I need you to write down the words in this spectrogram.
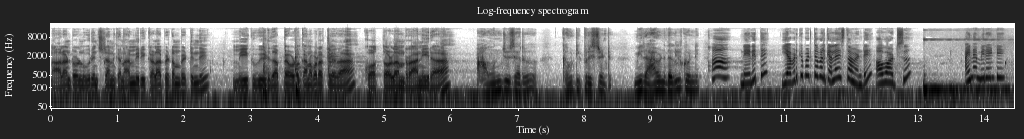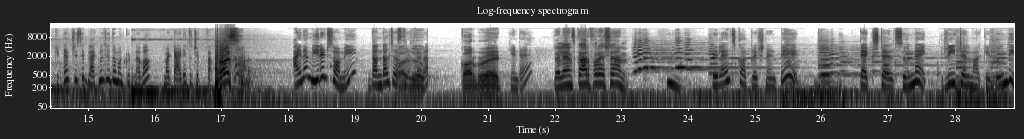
నాలాంటి వాళ్ళని ఊరించడానికనా మీరు ఈ కళాపీఠం పెట్టింది? మీకు వీడి తప్ప ఎవడో కనబడట్లేదా? కొత్త వాళ్ళని రానీరా. అవును చూశారు. కమిటీ ప్రెసిడెంట్ మీరు ఆవిడ తగులుకోండి. ఆ, నేనైతే ఎవరికి పెడితే వాళ్ళకి ఎలా ఇస్తామండి? అవార్డ్స్? అయినా మీరేంటి? కిడ్నాప్ చేసి బ్లాక్మెయిల్ చేద్దాం అనుకుంటున్నావా? మా డాడీతో చెప్తా! అయినా మీరేంటి స్వామి? దందాలు చేస్తుంటారా? కార్పొరేట్. ఏంటే? Reliance corporation. రిలయన్స్ కార్పొరేషన్ అంటే టెక్స్టైల్స్ ఉన్నాయి. రీటైల్ మార్కెట్ ఉంది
